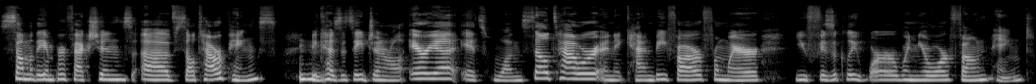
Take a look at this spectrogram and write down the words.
some of the imperfections of cell tower pings Mhm. because it's a general area, it's one cell tower, and it can be far from where you physically were when your phone pinged.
